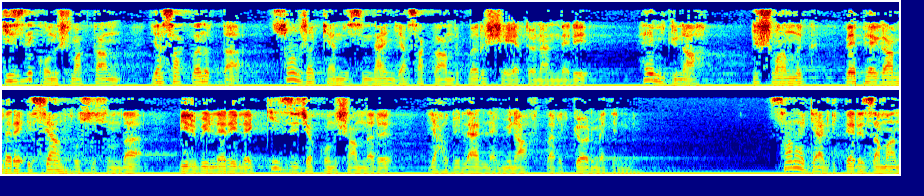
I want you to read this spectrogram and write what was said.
Gizli konuşmaktan yasaklanıp da sonra kendisinden yasaklandıkları şeye dönenleri hem günah, düşmanlık ve peygambere isyan hususunda birbirleriyle gizlice konuşanları Yahudilerle münafıkları görmedin mi? Sana geldikleri zaman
